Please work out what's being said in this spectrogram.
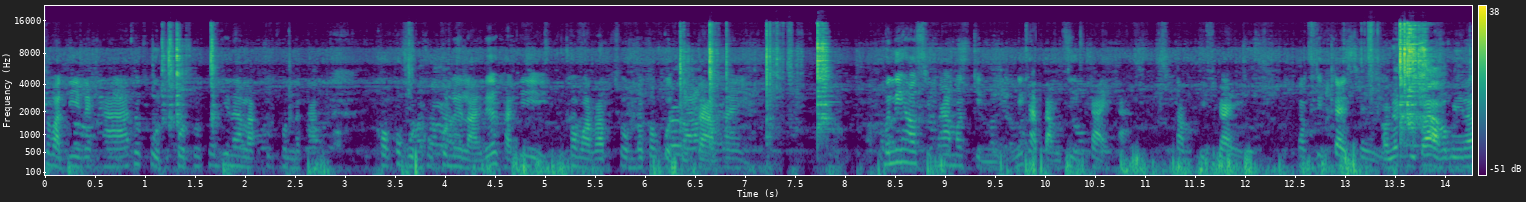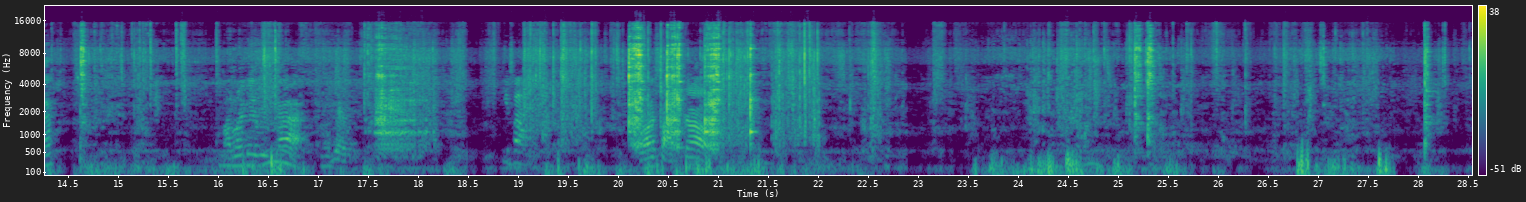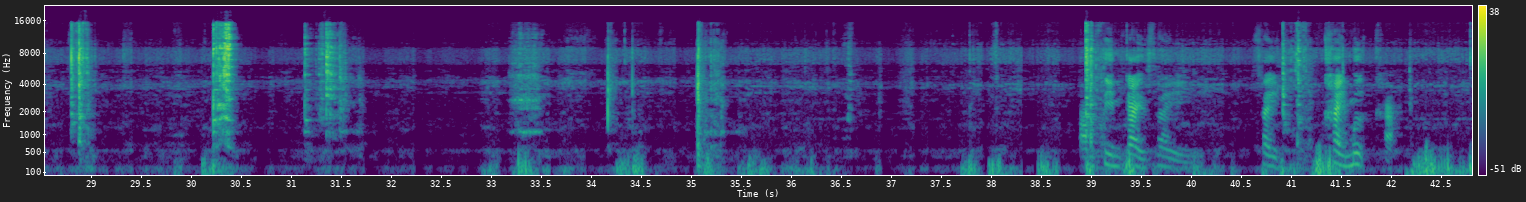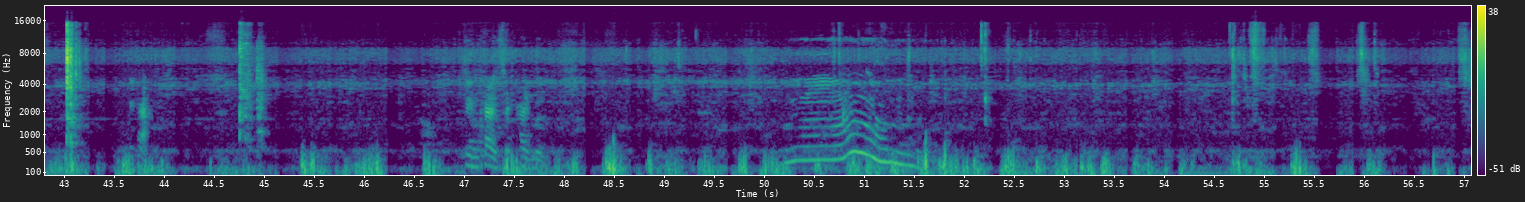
สวัสดีนะคะ ทุกผู้ทุกคนเพื่อนๆที่น่ารักทุกคนนะคะขอขอบคุณทุกคนหลายๆเด้อค่ะ ที่เข้ามารับชมแล้วก็กดติดตามให้วันนี้เฮาสิพามากินนี่ค่ะตำจีนไก่ค่ะตำจีนไก่ตำจีนไก่ใส่เอาเล็กกีต้าร์เขามีนะมาร้อยเล็กกีต้าร์แบบกี่บาทคะร้อยสามเก้า ตีนไก่ใส่ใส่ไข่หมึกค่ะ นี่ค่ะตีนไก่ใส่ไข่หมึก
